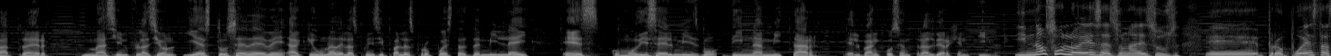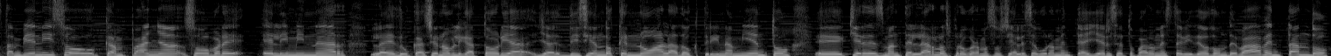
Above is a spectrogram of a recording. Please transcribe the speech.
va a traer más inflación. Y esto se debe a que una de las principales propuestas de mi ley es, como dice él mismo, dinamitar el Banco Central de Argentina. Y no solo esa es una de sus eh, propuestas, también hizo campaña sobre eliminar la educación obligatoria, diciendo que no al adoctrinamiento, eh, quiere desmantelar los programas sociales. Seguramente ayer se toparon este video donde va aventando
